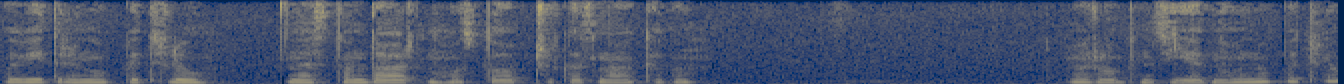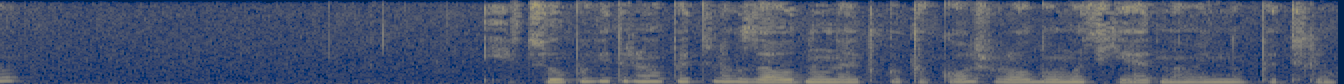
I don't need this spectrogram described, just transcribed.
повітряну петлю нестандартного стовпчика з. Ми робимо з'єднувальну петлю. І в цю повітряну петлю за одну нитку також робимо з'єднувальну петлю.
